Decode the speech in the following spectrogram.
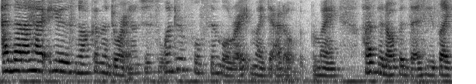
And then I hear this knock on the door, and it's just a wonderful symbol, right? My dad, op- my husband opens it, and he's like,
